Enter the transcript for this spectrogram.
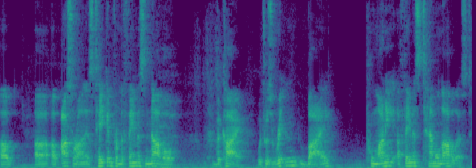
of, uh, of Asuran is taken from the famous novel Vekkai, which was written by Poomani, a famous Tamil novelist.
